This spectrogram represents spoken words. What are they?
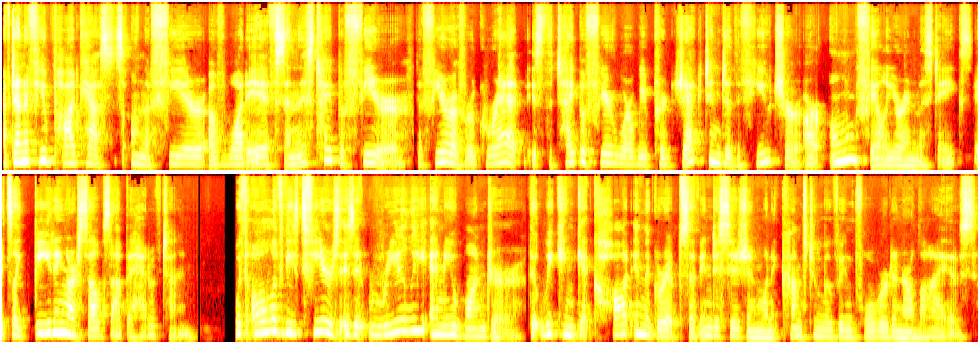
I've done a few podcasts on the fear of what ifs, and this type of fear, the fear of regret, is the type of fear where we project into the future our own failure and mistakes. It's like beating ourselves up ahead of time. With all of these fears, is it really any wonder that we can get caught in the grips of indecision when it comes to moving forward in our lives?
